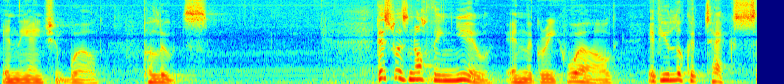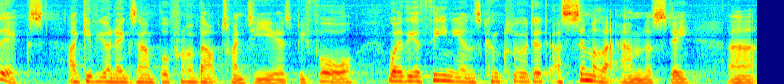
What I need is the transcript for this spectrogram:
in the ancient world pollutes. This was nothing new in the Greek world. If you look at text 6, I give you an example from about 20 years before, where the Athenians concluded a similar amnesty uh,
